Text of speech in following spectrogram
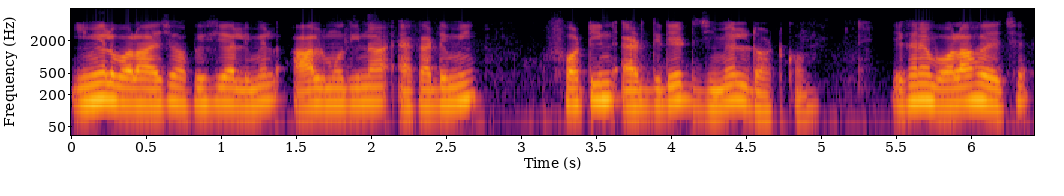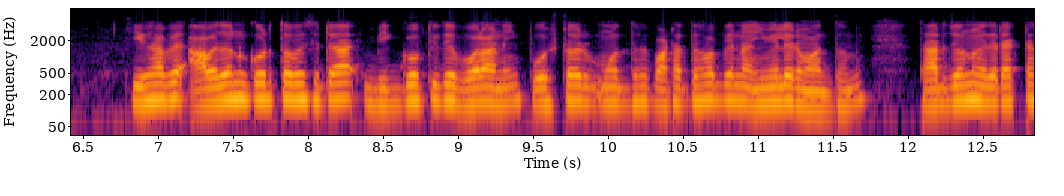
ইমেল বলা হয়েছে official email Almadina academy fourteen at the rate Gmail dot com. এখানে বলা হয়েছে কীভাবে আবেদন করতে হবে সেটা বিজ্ঞপ্তিতে বলা নেই, পোস্টের মাধ্যমে পাঠাতে হবে না ইমেলের মাধ্যমে। তার জন্য এদের একটা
